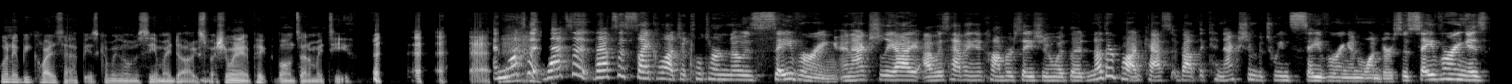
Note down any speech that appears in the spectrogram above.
going to be quite as happy as coming home and seeing my dog, especially when I pick the bones out of my teeth. and that's a that's a that's a psychological term known as savoring and actually i i was having a conversation with another podcast about the connection between savoring and wonder so savoring is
